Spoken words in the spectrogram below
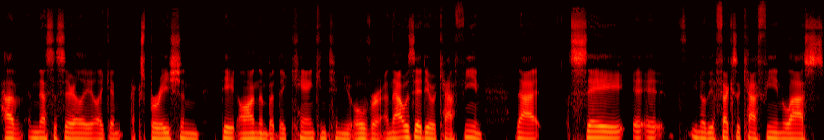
have necessarily like an expiration date on them, but they can continue over. And that was the idea with caffeine that say it, it you know the effects of caffeine last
